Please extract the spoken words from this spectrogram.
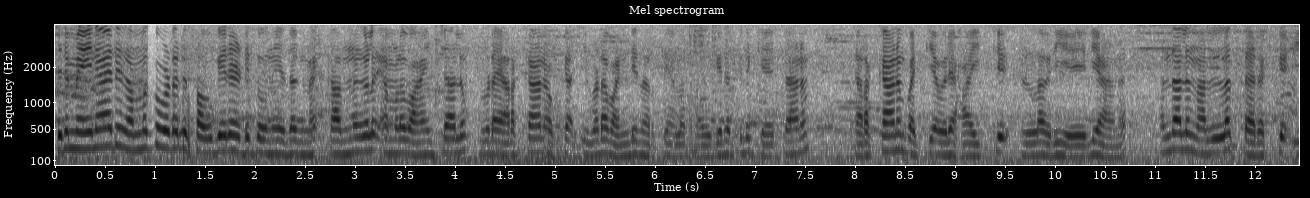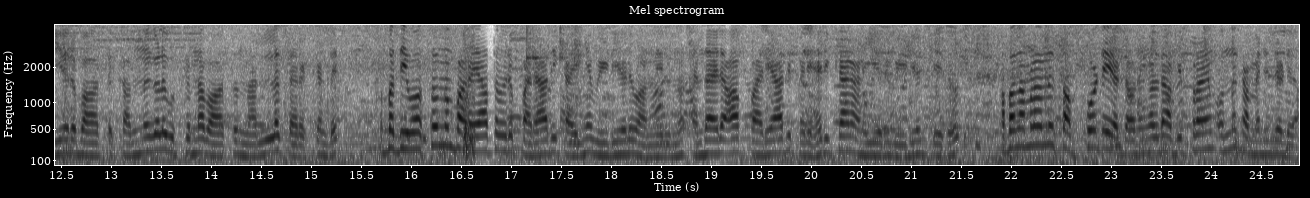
പിന്നെ മെയിനായിട്ട് നമുക്ക് ഇവിടെ ഒരു സൗകര്യമായിട്ട് തോന്നിയത് കന്നുകൾ നമ്മൾ വാങ്ങിച്ചാലും ഇവിടെ ഇറക്കാനൊക്കെ ഇവിടെ വണ്ടി നിർത്തിയുള്ള സൗകര്യത്തിൽ കയറ്റാനും ഇറക്കാനും പറ്റിയ ഒരു ഹൈറ്റ് ഉള്ള ഒരു ഏരിയ ആണ്. എന്തായാലും നല്ല തിരക്ക് ഈ ഒരു ഭാഗത്ത്. കന്നുകൾ വിൽക്കുന്ന ഭാഗത്ത് നല്ല തിരക്കുണ്ട്. അപ്പോൾ ദിവസമൊന്നും പറയാത്ത ഒരു പരാതി കഴിഞ്ഞ വീഡിയോയിൽ വന്നിരുന്നു. എന്തായാലും ആ പരാതി പരിഹരിക്കാനാണ് ഈ ഒരു വീഡിയോ ചെയ്തത്. അപ്പോൾ നമ്മളൊന്ന് സപ്പോർട്ട് ചെയ്യട്ടോ. നിങ്ങളുടെ അഭിപ്രായം ഒന്ന് കമന്റിൽ ഇടുക.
